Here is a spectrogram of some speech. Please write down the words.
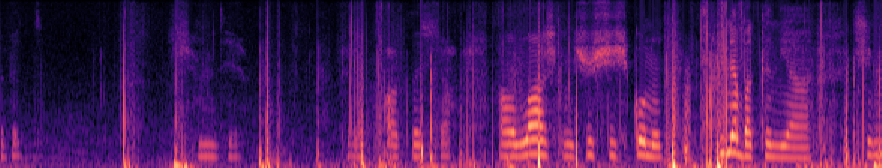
Evet. Şimdi. Evet arkadaşlar. Allah aşkına şu şişkonun tipine bakın ya. Şimdi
